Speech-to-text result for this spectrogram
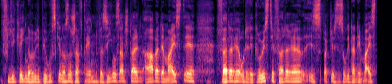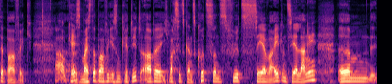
Viele kriegen noch über die Berufsgenossenschaft Rentenversicherungsanstalten, aber der meiste Förderer oder der größte Förderer ist praktisch das sogenannte Meister BAföG. Ah, okay. Das Meister BAföG ist ein Kredit, aber ich mache es jetzt ganz kurz, sonst führt es sehr weit und sehr lange. Ähm,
